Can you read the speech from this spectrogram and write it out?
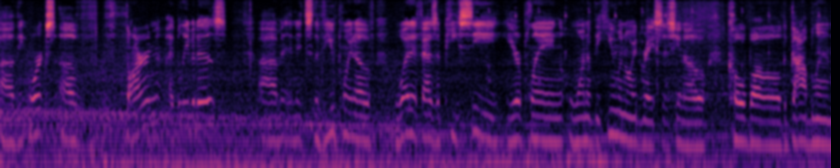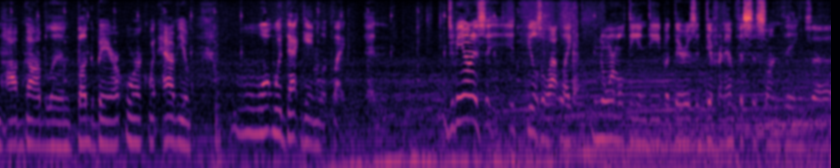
uh, the Orcs of Thar, I believe it is. Um, and it's the viewpoint of what if, as a PC, you're playing one of the humanoid races, you know, kobold, goblin, hobgoblin, bugbear, orc, what have you. What would that game look like? And to be honest, it feels a lot like normal D&D, but there is a different emphasis on things, uh,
